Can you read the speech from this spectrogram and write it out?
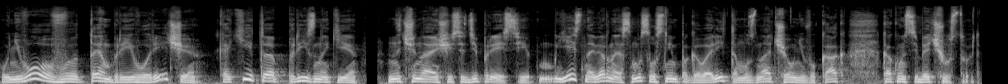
у него в тембре его речи какие-то признаки начинающейся депрессии. Есть, наверное, смысл с ним поговорить, там узнать, что у него как, как он себя чувствует.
